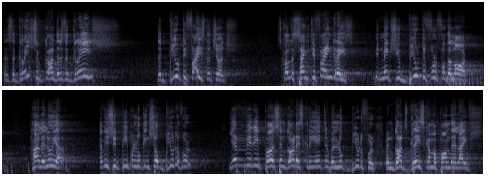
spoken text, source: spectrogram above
There is a grace of God. There is a grace that beautifies the church. It's called the sanctifying grace. It makes you beautiful for the Lord. Hallelujah. Have you seen people looking so beautiful? Every person God has created will look beautiful when God's grace come upon their lives.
